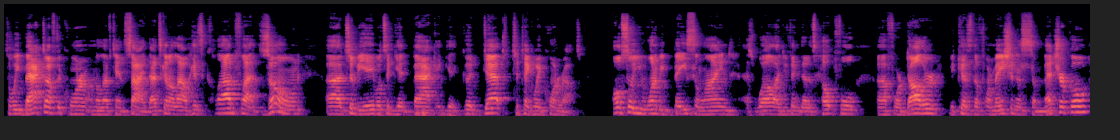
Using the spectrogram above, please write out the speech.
So we backed off the corner on the left hand side. That's going to allow his cloud flat zone uh, to be able to get back and get good depth to take away corner routes. Also, you want to be base aligned as well. I do think that is helpful uh, for dollar because the formation is symmetrical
